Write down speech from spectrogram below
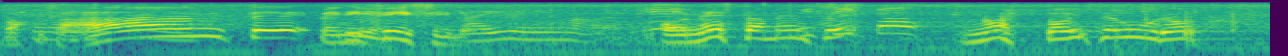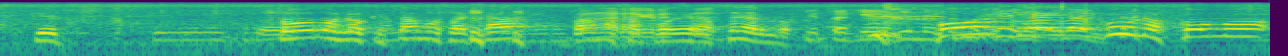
bastante difíciles. Honestamente, no estoy seguro que todos los que estamos acá vamos a poder hacerlo. Porque hay algunos como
